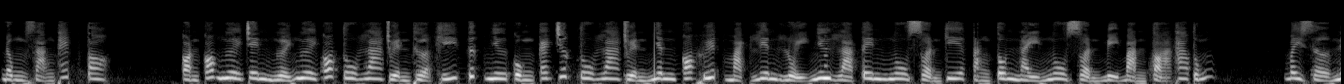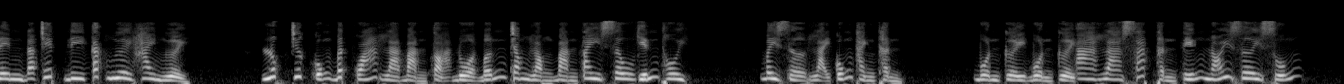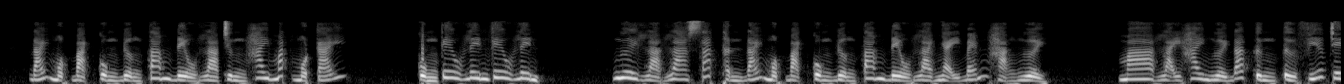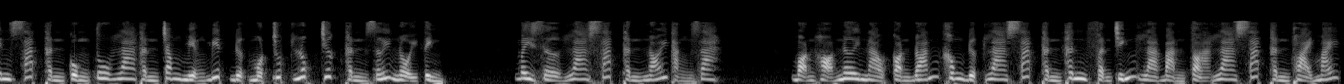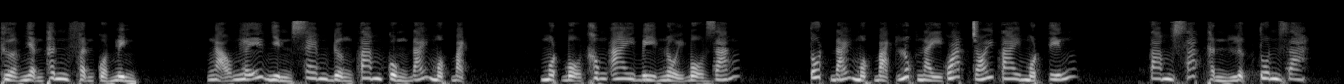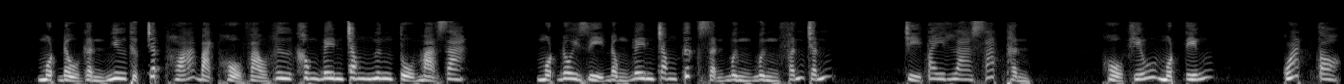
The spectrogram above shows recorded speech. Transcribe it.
Đồng dạng thép to. Còn có ngươi trên người ngươi có tu la truyền thừa khí tức như cùng cách trước tu la truyền nhân có huyết mạch liên lụy như là tên ngu xuẩn kia tàng tôn này ngu xuẩn bị bản tỏa thao túng. Bây giờ nên đã chết đi các ngươi hai người. Lúc trước cũng bất quá là bản tỏa đùa bỡn trong lòng bàn tay sâu kiến thôi. Bây giờ lại cũng thành thần. Buồn cười buồn cười a la sát thần tiếng nói rơi xuống. Đái một bạch cùng đường tam đều là chừng hai mắt một cái. Cùng kêu lên kêu lên. Ngươi là la sát thần đái một bạch cùng đường tam đều là nhảy bén hạng người. Mà lại hai người đã từng từ phía trên sát thần cùng tu la thần trong miệng biết được một chút lúc trước thần giới nội tình. Bây giờ la sát thần nói thẳng ra. Bọn họ nơi nào còn đoán không được la sát thần thân phận chính là bản tỏa la sát thần thoải mái thừa nhận thân phận của mình. Ngạo nghễ nhìn xem đường tam cùng đái một bạch. Một bộ không ai bị nổi bộ dáng. Tốt đái một bạch lúc này quát chói tai một tiếng. Tam sát thần lực tuôn ra. Một đầu gần như thực chất hóa bạch hổ vào hư không bên trong ngưng tụ mà ra. Một đôi dị đồng bên trong tức giận bừng bừng phấn chấn. Chỉ tay la sát thần. Hổ khiếu một tiếng. Quát to.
